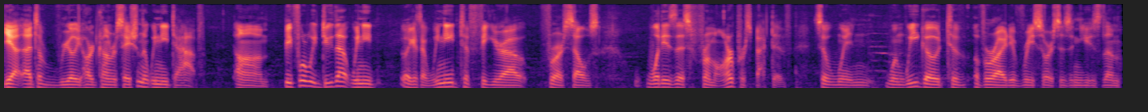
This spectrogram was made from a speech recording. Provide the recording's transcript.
Yeah, that's a really hard conversation that we need to have. Um, before we do that, we need, like I said, we need to figure out for ourselves what is this from our perspective. So when when we go to a variety of resources and use them,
